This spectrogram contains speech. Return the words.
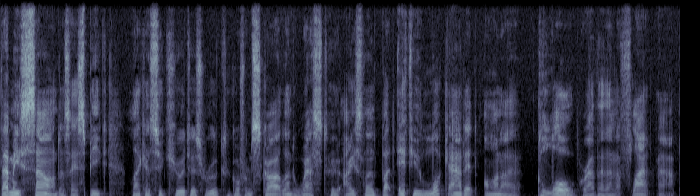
That may sound, as I speak, like a circuitous route to go from Scotland west to Iceland, but if you look at it on a globe rather than a flat map,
